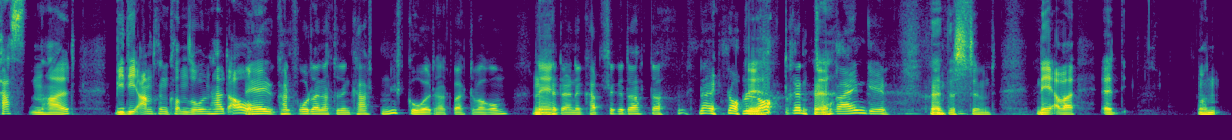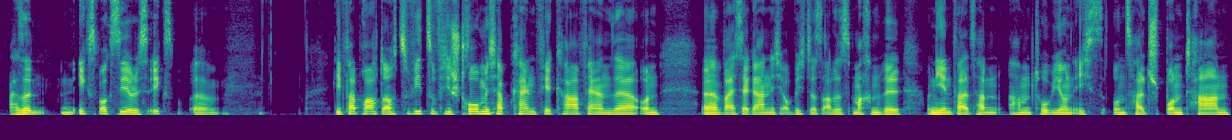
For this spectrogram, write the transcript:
Kasten halt, wie die anderen Konsolen halt auch. Ey, du kannst froh sein, dass du den Kasten nicht geholt hast. Weißt du warum? Nee. Ich hätte eine Katze gedacht, da, da ist noch ein Ja. Loch drin zum Reingehen. das stimmt. Nee, aber äh, und also ein Xbox Series X, äh, die verbraucht auch zu viel, zu viel Strom. Ich habe keinen 4K-Fernseher und äh, weiß ja gar nicht, ob ich das alles machen will. Und jedenfalls haben, haben Tobi und ich uns halt spontan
